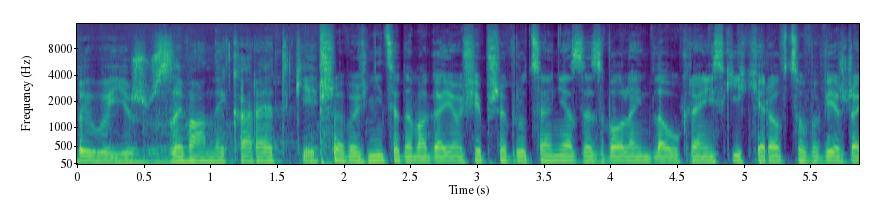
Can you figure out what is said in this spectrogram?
Były już wzywane karetki. Przewoźnicy domagają się przywrócenia zezwoleń dla ukraińskich kierowców wjeżdżających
